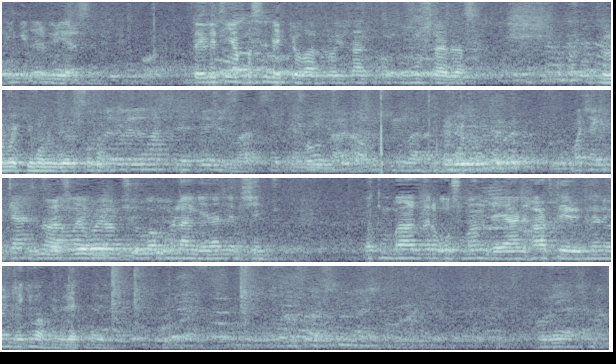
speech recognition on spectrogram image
Ben gelir bir yarısını. Devletin yapmasını bekliyorlardır o yüzden uzun sürer biraz. Dur bakayım onun yarısını. Böyle maç biletlerimiz var. 80 yıllar, 60 yıllar. Maça gideceğiniz açıya bayağı bir şey oldu. Vapurla gelenler için. Bakın bazıları Osmanlıca yani harf devriminden önceki vapur biletleri. Orayı açamaz.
